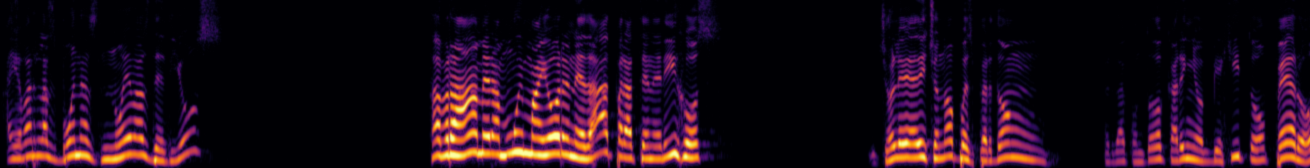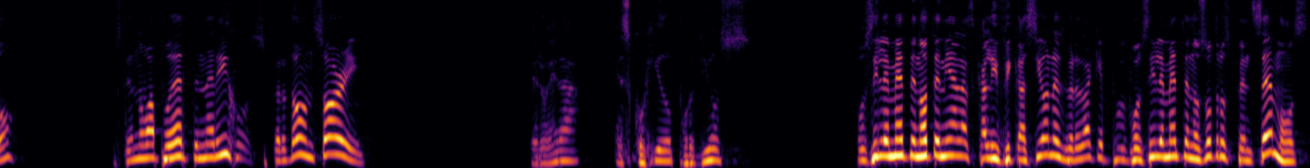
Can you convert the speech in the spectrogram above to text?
a llevar las buenas nuevas de Dios. Abraham era muy mayor en edad para tener hijos. Yo le había dicho, no, pues perdón, ¿verdad? Con todo cariño, viejito, pero Usted no va a poder tener hijos, perdón, sorry. Pero era escogido por Dios. Posiblemente no tenía las calificaciones, ¿verdad? Que posiblemente nosotros pensemos,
